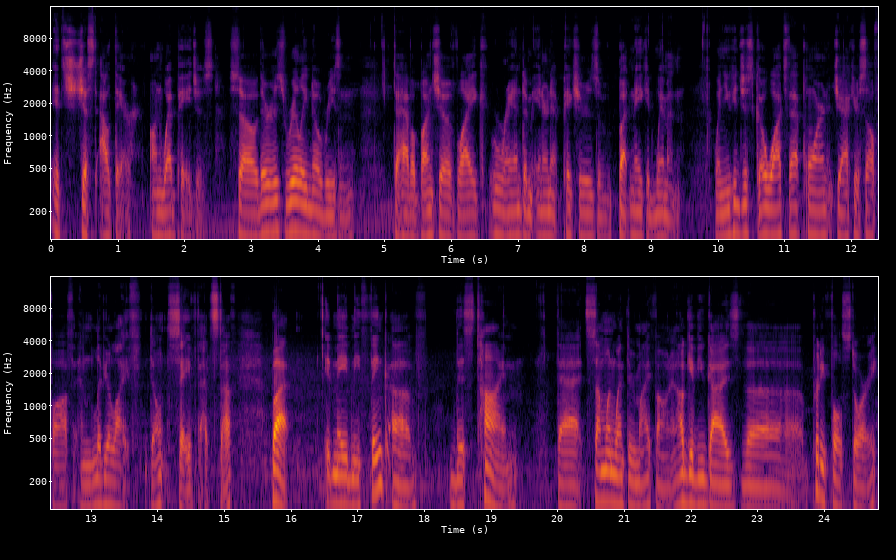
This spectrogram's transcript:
it's just out there on web pages. So there is really no reason to have a bunch of like random internet pictures of butt naked women when you could just go watch that porn, jack yourself off, and live your life. Don't save that stuff. But it made me think of this time that someone went through my phone, and I'll give you guys the pretty full story,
